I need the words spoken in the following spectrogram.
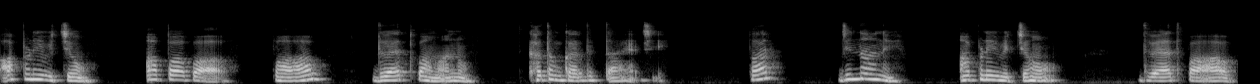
ਆਪਣੇ ਵਿੱਚੋਂ ਆਪਾ ਭਾਵ ਭਾਵ ਦ્વੈਤ ਭਾਵਾਂ ਨੂੰ ਖਤਮ ਕਰ ਦਿੱਤਾ ਹੈ ਜੀ। ਪਰ ਜਿਨ੍ਹਾਂ ਨੇ ਆਪਣੇ ਵਿੱਚੋਂ ਦ્વੈਤ ਭਾਵ,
